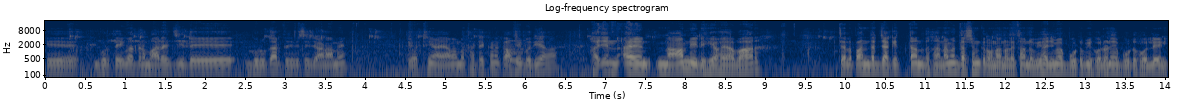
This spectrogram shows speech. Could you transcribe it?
ਕਿ ਗੁਰੂ ਤੇਗ ਬਹਾਦਰ ਮਹਾਰਾਜ ਜੀ ਦੇ ਗੁਰੂ ਘਰ ਦੇ ਵਿੱਚ ਜਾਣਾ ਮੈਂ, ਤੇ ਉੱਥੇ ਆਇਆ ਵਾਂ ਮੱਥਾ ਟੇਕਣ। ਕਾਫੀ ਵਧੀਆ ਵਾ। ਹਜੇ ਨਾਮ ਨਹੀਂ ਲਿਖਿਆ ਹੋਇਆ ਬਾਹਰ। ਚੱਲ ਆਪਾਂ ਅੰਦਰ ਜਾ ਕੇ ਤੁਹਾਨੂੰ ਦਿਖਾਣਾ ਮੈਂ ਦਰਸ਼ਨ ਕਰਾਉਣਾ ਨਾਲੇ ਤੁਹਾਨੂੰ ਵੀ ਹਜੇ ਮੈਂ ਬੂਟ ਵੀ ਖੋਲਣੇ ਆ, ਬੂਟ ਖੋਲੇ ਨਹੀਂ।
